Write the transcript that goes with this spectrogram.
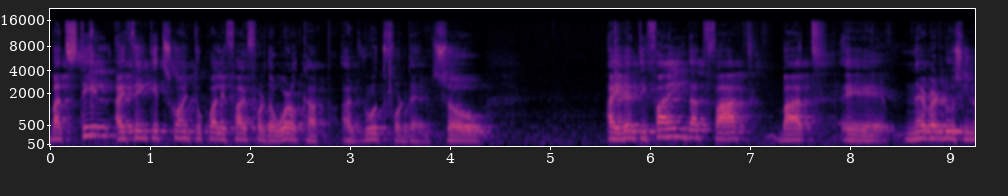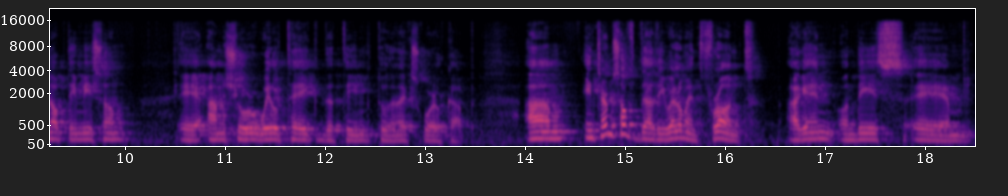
but still, I think it's going to qualify for the World Cup, a route for them. So identifying that fact, but uh, never losing optimism, uh, I'm sure will take the team to the next World Cup. Um, in terms of the development front, again, on this um,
